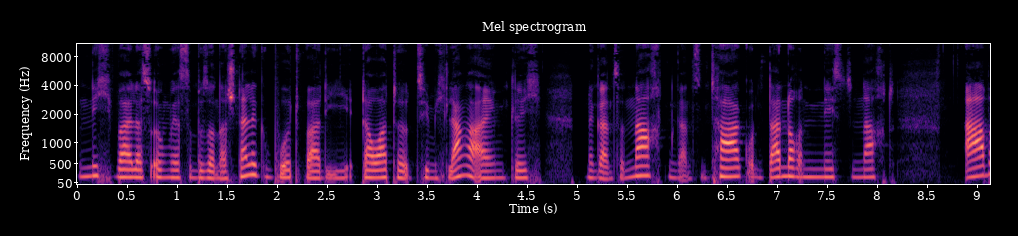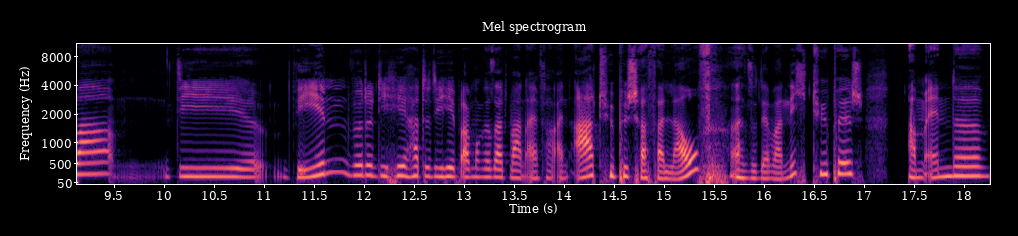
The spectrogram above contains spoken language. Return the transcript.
Nicht, weil das irgendwie eine besonders schnelle Geburt war, die dauerte ziemlich lange eigentlich. Eine ganze Nacht, einen ganzen Tag und dann noch in die nächste Nacht. Aber die Wehen, würde die, hatte die Hebamme gesagt, waren einfach ein atypischer Verlauf. Also der war nicht typisch. Am Ende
